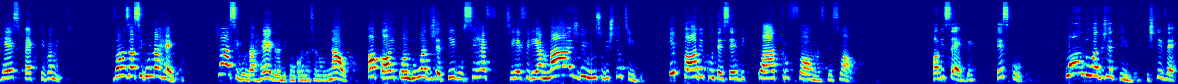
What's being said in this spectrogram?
respectivamente. Vamos à segunda regra. Já a segunda regra de concordância nominal ocorre quando o adjetivo se, ref se referir a mais de um substantivo. E pode acontecer de quatro formas, pessoal. Observem, escutem. Quando o adjetivo estiver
